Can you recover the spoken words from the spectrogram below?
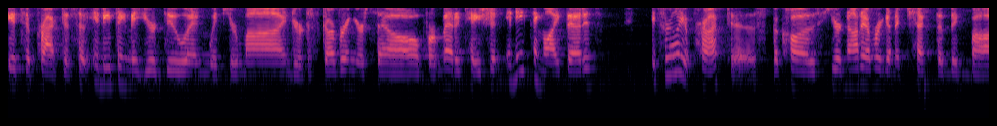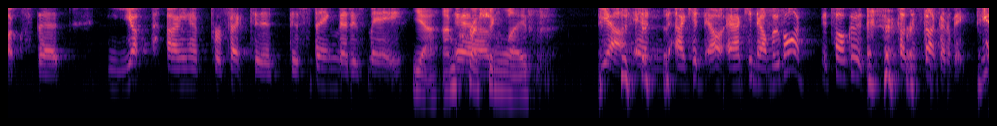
It's a practice. So anything that you're doing with your mind or discovering yourself or meditation, anything like that, it's it's really a practice because you're not ever going to check the big box that, yep, I have perfected this thing that is me. Yeah, I'm um, crushing life. Yeah, and I can now I can now move on. It's all good because it's not going to be.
